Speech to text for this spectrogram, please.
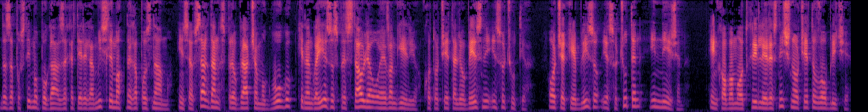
da zapustimo Boga, za katerega mislimo, da ga poznamo, in se vsak dan spreobračamo k Bogu, ki nam ga Jezus predstavlja v Evangeliju kot očeta ljubezni in sočutja. Oče, ki je blizu, je sočuten in nežen. In ko bomo odkrili resnično očetovo obličje,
